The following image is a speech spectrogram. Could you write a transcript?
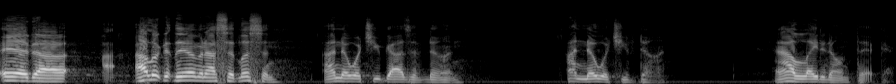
and uh, I looked at them and I said, listen, I know what you guys have done. I know what you've done. And I laid it on thick.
